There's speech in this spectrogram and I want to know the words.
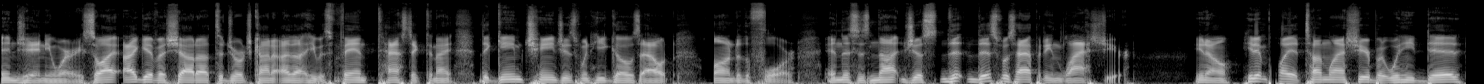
in January. So I, I give a shout out to George Conditt. I thought he was fantastic tonight. The game changes when he goes out onto the floor. And this is not just, th- this was happening last year. You know, he didn't play a ton last year, but when he did,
